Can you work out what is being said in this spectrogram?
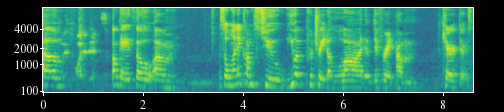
um, it's what it is. Okay, so um, so when it comes to you have portrayed a lot of different um characters.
